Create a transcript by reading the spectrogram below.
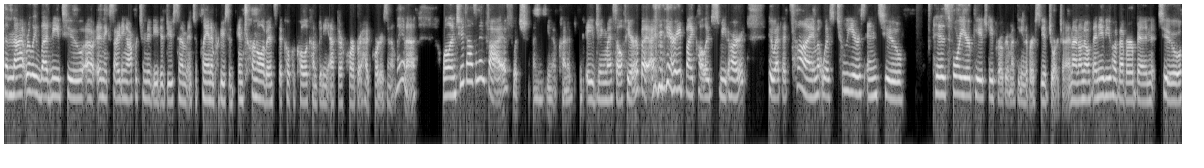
And that really led me to uh, an exciting opportunity to do some and to plan and produce internal events at the Coca Cola Company at their corporate headquarters in Atlanta. Well, in 2005, which I'm, you know, kind of aging myself here, but I married my college sweetheart, who at the time was two years into his four year PhD program at the University of Georgia. And I don't know if any of you have ever been to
